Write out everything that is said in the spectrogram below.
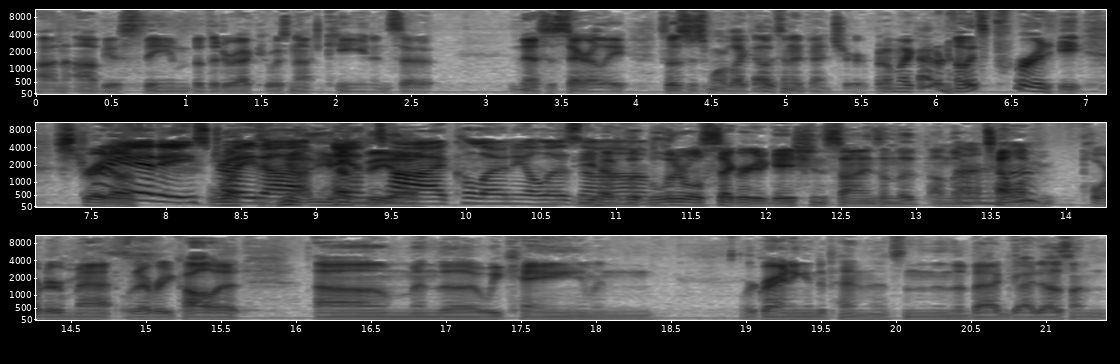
an obvious theme, but the director was not keen, and so necessarily. So it's just more of like, oh, it's an adventure. But I'm like, I don't know. It's pretty straight up. Pretty straight what- up you have the, uh, anti-colonialism. You have the literal segregation signs on the on the Uh-huh. teleporter mat, whatever you call it, um, and the we came and we're granting independence, and then the bad guy doesn't,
